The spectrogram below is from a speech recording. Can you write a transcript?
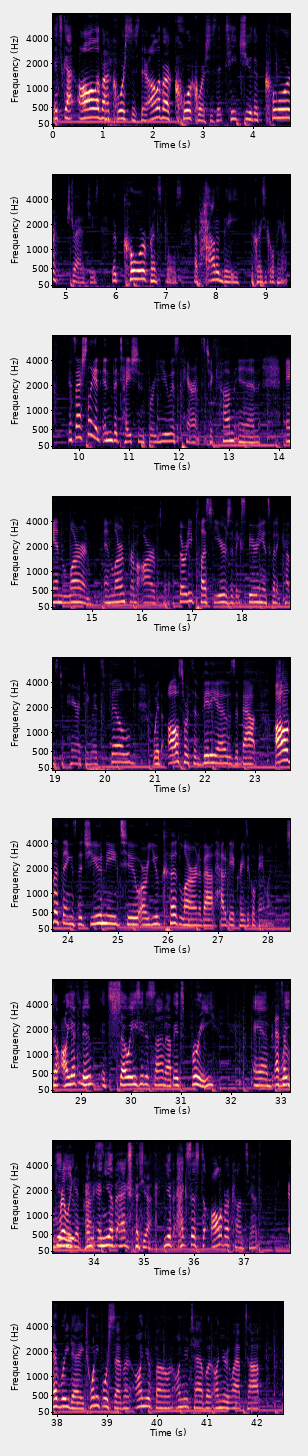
It's got all of our courses there, all of our core courses that teach you the core strategies, the core principles of how to be a crazy cool parent. It's actually an invitation for you as parents to come in and learn and learn from our 30 plus years of experience when it comes to parenting. It's filled with all sorts of videos about all the things that you need to or you could learn about how to be a crazy cool family. So all you have to do, it's so easy to sign up. It's free. And That's we a give really you- good And, price. and you have access, yeah. You have access to all of our content every day, 24-7, on your phone, on your tablet, on your laptop.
